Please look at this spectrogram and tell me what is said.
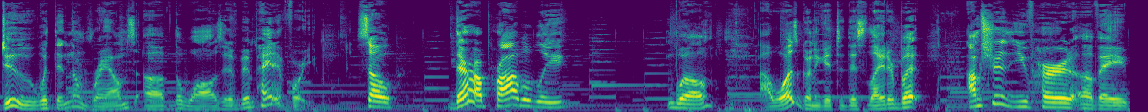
do within the realms of the walls that have been painted for you? So, there are probably well, I was going to get to this later, but I'm sure you've heard of a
